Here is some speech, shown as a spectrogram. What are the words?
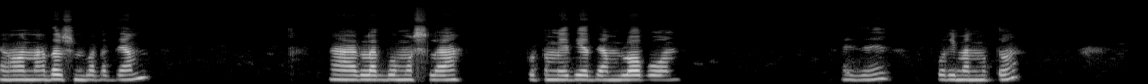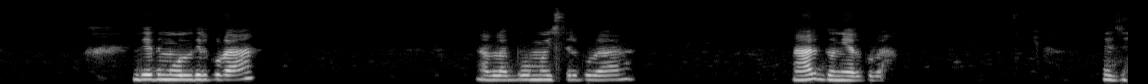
এখন আদা রসুন বাটা দিলাম আর লাগবো মশলা। প্রথমে দিয়ে দিলাম লবণ। এই যে পরিমাণ মতো। দিয়ে দিম হলদির গুঁড়া, আর লাগবো মরিচের গুঁড়া, আর ধনিয়ার গুঁড়া। এই যে,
